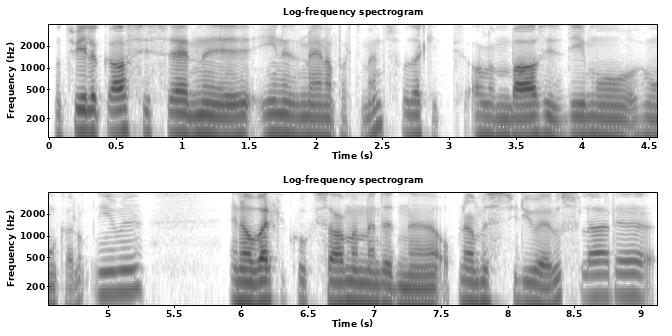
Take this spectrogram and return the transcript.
Maar twee locaties zijn, eh één is mijn appartement, zodat ik al een basisdemo gewoon kan opnemen. En dan werk ik ook samen met een eh, opnamestudio in Roeselare,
